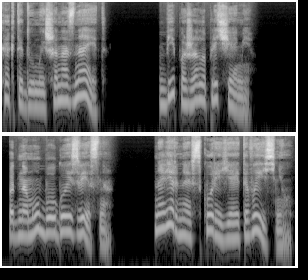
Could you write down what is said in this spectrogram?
«Как ты думаешь, она знает?» Би пожала плечами. «Одному богу известно. Наверное, вскоре я это выясню».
